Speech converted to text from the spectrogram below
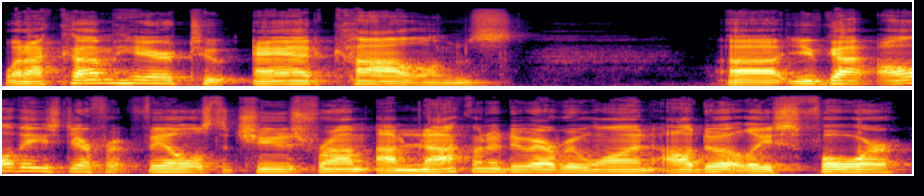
When I come here to add columns, uh, you've got all these different fields to choose from. I'm not going to do every one. I'll do at least four.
